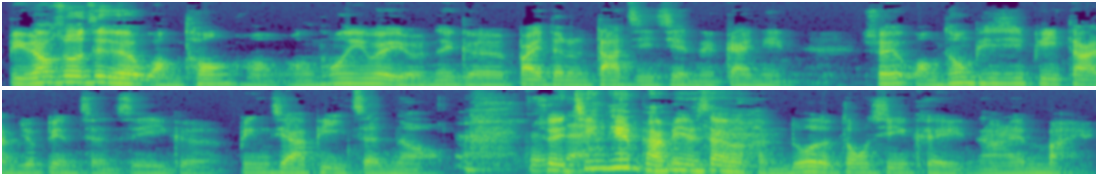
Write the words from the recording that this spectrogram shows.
比方说这个网通哦，网通因为有那个拜登的大基建的概念。所以网通 PCB 当然就变成是一个兵家必争哦。所以今天盘面上有很多的东西可以拿来买。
